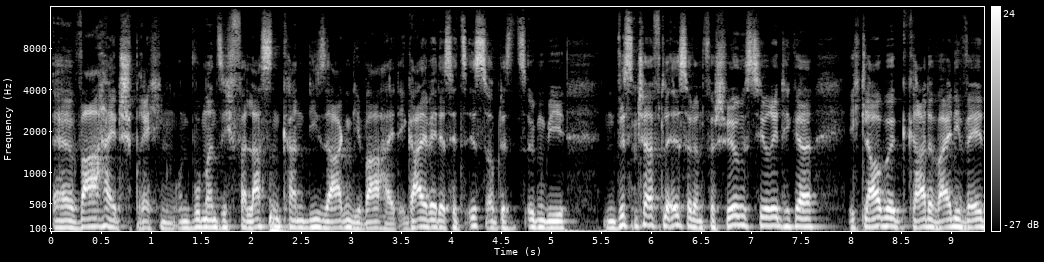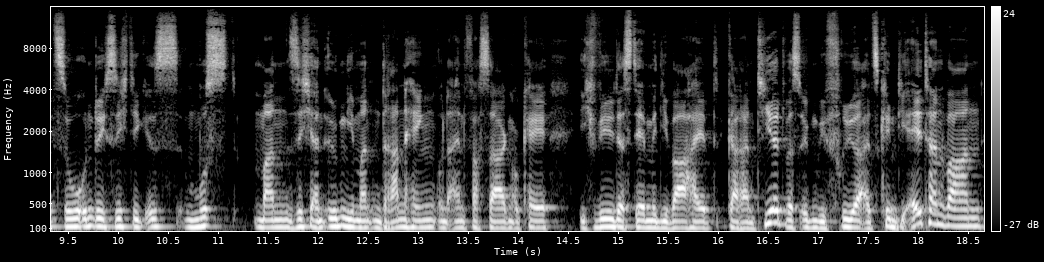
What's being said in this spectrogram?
äh, Wahrheit sprechen und wo man sich verlassen kann, die sagen die Wahrheit. Egal wer das jetzt ist, ob das jetzt irgendwie ein Wissenschaftler ist oder ein Verschwörungstheoretiker. Ich glaube, gerade weil die Welt so undurchsichtig ist, muss man sich an irgendjemanden dranhängen und einfach sagen, okay, ich will, dass der mir die Wahrheit garantiert, was irgendwie früher als Kind die Eltern waren,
